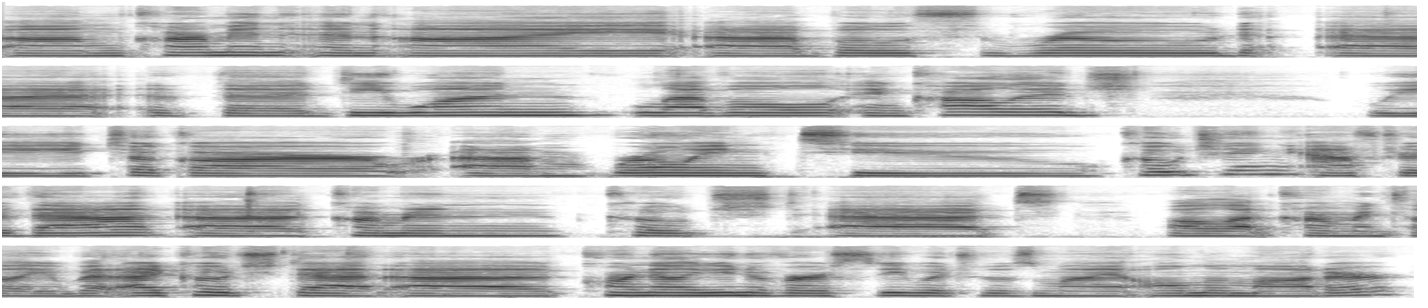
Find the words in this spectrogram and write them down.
um, Carmen and I uh, both rowed uh, at the D1 level in college. We took our um, rowing to coaching. After that, uh, Carmen coached at, well, I'll let Carmen tell you, but I coached at uh, Cornell University, which was my alma mater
